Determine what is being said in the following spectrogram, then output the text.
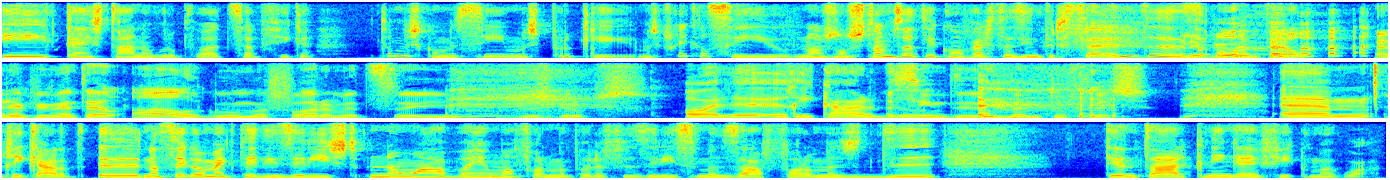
e quem está no grupo do WhatsApp fica. Então, mas como assim? Mas porquê? Mas porquê que ele saiu? Nós não estamos a ter conversas interessantes? Ana Pimentel, Ana Pimentel, há alguma forma de sair dos grupos? Olha, Ricardo. Assim de pantufas. um, Ricardo, uh, não sei como é que te dizer isto, não há bem uma forma para fazer isso, mas há formas de tentar que ninguém fique magoado.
